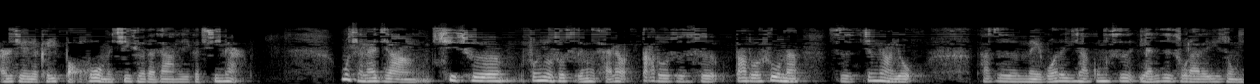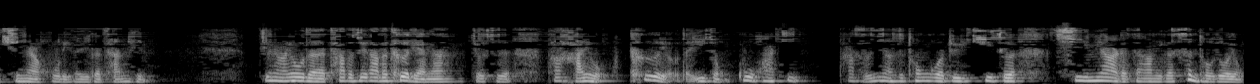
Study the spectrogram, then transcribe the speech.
而且也可以保护我们汽车的这样的一个漆面。目前来讲，汽车封釉所使用的材料大多数是大多数呢是精亮釉，它是美国的一家公司研制出来的一种漆面护理的一个产品。精亮釉的它的最大的特点呢，就是它含有特有的一种固化剂，它实际上是通过对汽车漆面的这样的一个渗透作用，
